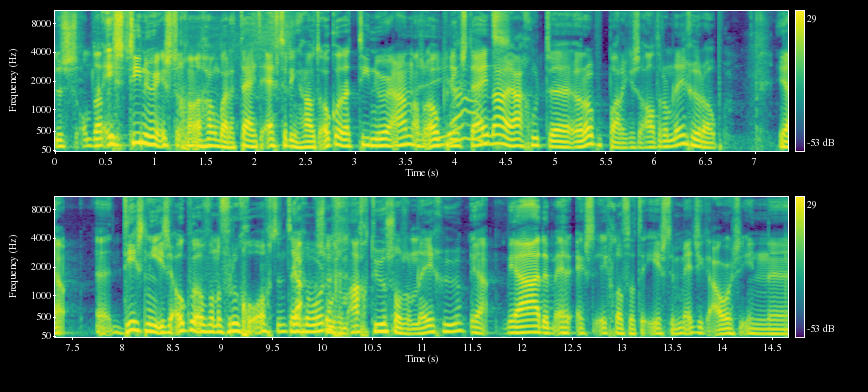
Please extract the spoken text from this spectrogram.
Dus omdat is 10 uur is toch een gangbare tijd? Efteling houdt ook al dat 10 uur aan als openingstijd. Ja, nou ja, goed. eh Europa Park is altijd om 9 uur open. Ja, eh, Disney is ook wel van de vroege ochtend Ja, tegenwoordig. soms om 8 uur, soms om 9 uur. Ja, ja de, ex- ik geloof dat de eerste Magic Hours in, eh,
